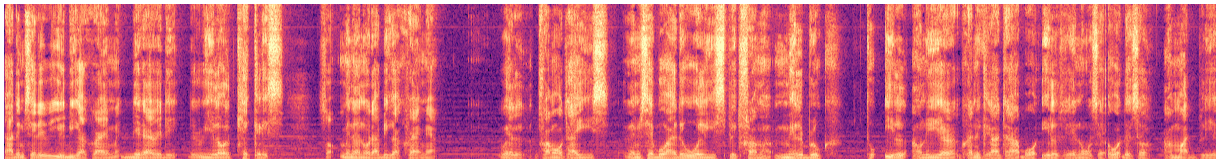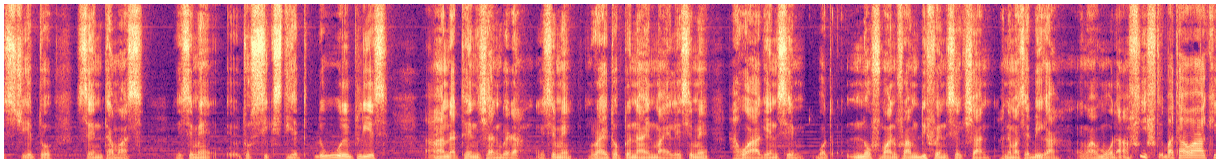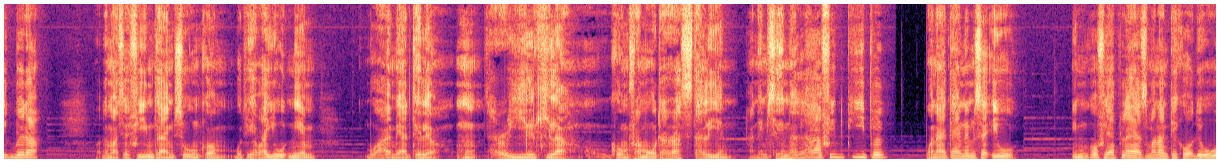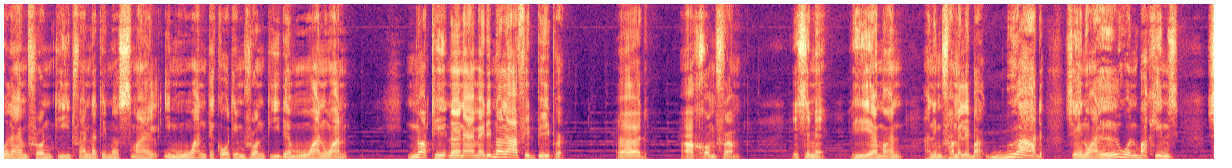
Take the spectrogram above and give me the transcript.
Uh, them say the real Bigga Crime did already. The real old keckless. So me no know that Bigga Crime yeah. Well, from out east, them say boy the whole east split from Millbrook to Hill and the year Chronic Law talk about Hill, so you know say out there so a mad place straight to St. Thomas. You see me to 68. The whole place under tension, brother. You see me? Right up to nine mile, you see me? I war against him. But enough man from different section. And them a say bigger. Them have more than 50 but I war kid, brother. But them a say film time soon come. But you have a youth name. Boy, may I tell you, a real killer come from out of. And them say him not laugh with people. One night time them say, you, him go for your players, man, and take out the whole him front teeth. From that him not smile. Him one take out him front teeth, them one one. Not teeth no in him. Him not laugh with people. Heard? I come from. You see me? Yeah, man. And him family back bad. So you know alone backings.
